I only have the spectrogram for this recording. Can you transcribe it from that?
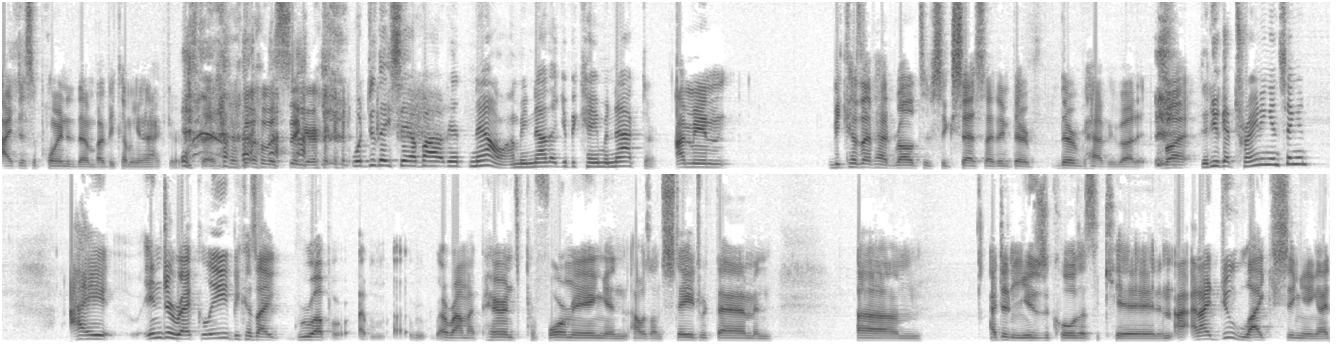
I disappointed them by becoming an actor instead of a singer. What do they say about it now? I mean, now that you became an actor. I mean, because I've had relative success, I think they're they're happy about it. But Did you get training in singing? I indirectly because I grew up um, around my parents performing and I was on stage with them and um, I did musicals as a kid and I, and I do like singing. I,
